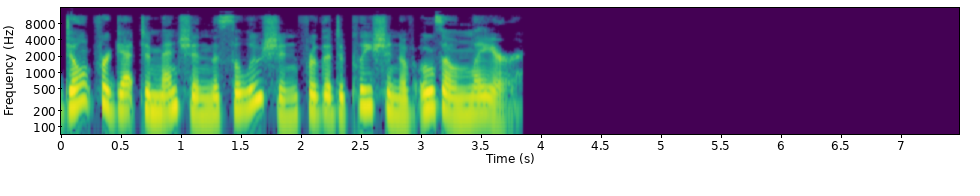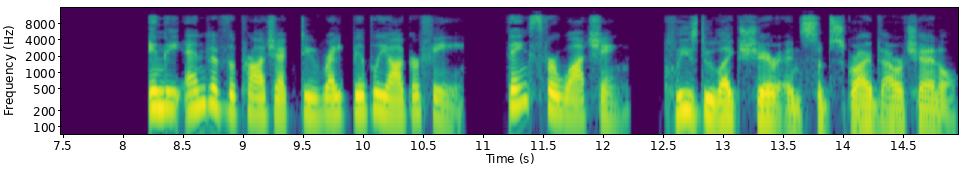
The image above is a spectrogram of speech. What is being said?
Don't forget to mention the solution for the depletion of ozone layer. In the end of the project do write bibliography. Thanks for watching. Please do like, share and subscribe our channel.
